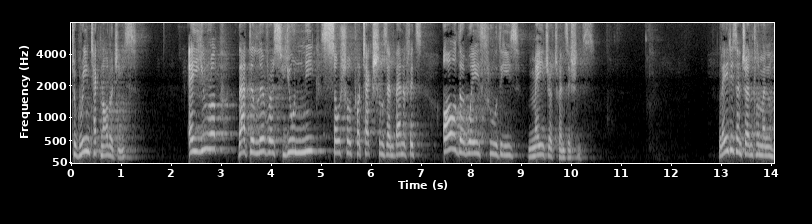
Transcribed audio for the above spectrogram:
to green technologies. A Europe that delivers unique social protections and benefits all the way through these major transitions. Ladies and gentlemen,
